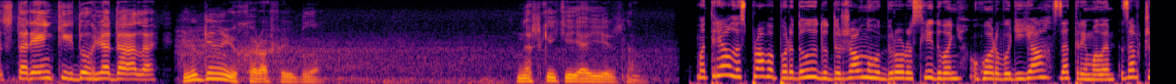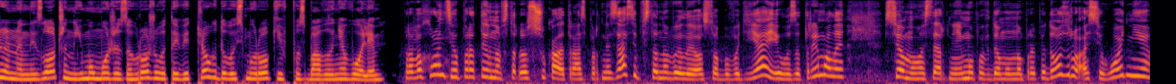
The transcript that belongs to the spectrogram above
стареньких доглядала. Людиною хорошою була. Наскільки я її знав. Матеріали справи передали до державного бюро розслідувань. Горе водія затримали. За вчинений злочин йому може загрожувати від трьох до восьми років позбавлення волі. Правоохоронці оперативно розшукали транспортний засіб, встановили особу водія, і його затримали. 7 серпня йому повідомлено про підозру. А сьогодні,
